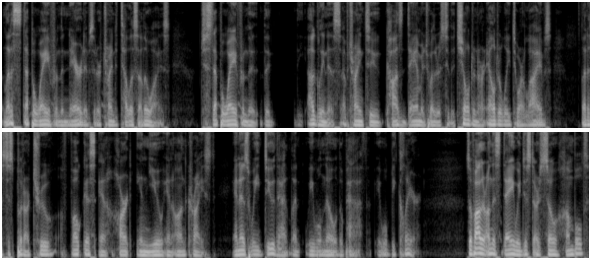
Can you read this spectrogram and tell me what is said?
And let us step away from the narratives that are trying to tell us otherwise. Just step away from the, the, the ugliness of trying to cause damage, whether it's to the children, our elderly, to our lives. Let us just put our true focus and heart in you and on Christ. And as we do that, let, we will know the path. It will be clear. So, Father, on this day, we just are so humbled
